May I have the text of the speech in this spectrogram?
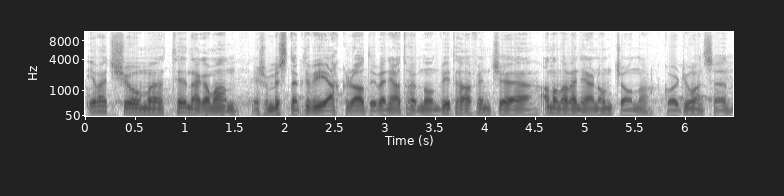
jeg vet ikke om uh, tilnega man er så misnøkte vi akkurat i venjar tøym noen. Vi tar finnes ikke annan av venjar noen, John Gord Johansen,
